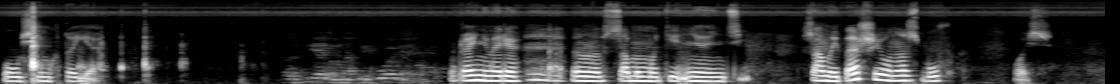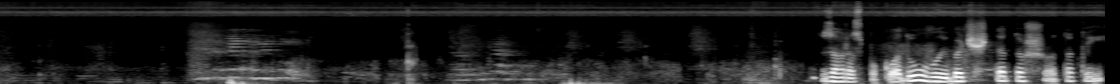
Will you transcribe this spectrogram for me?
по усім, хто є. По крайній мірі, е, в самому кінці. Самий перший у нас був ось. Зараз покладу, вибачте, то що такий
